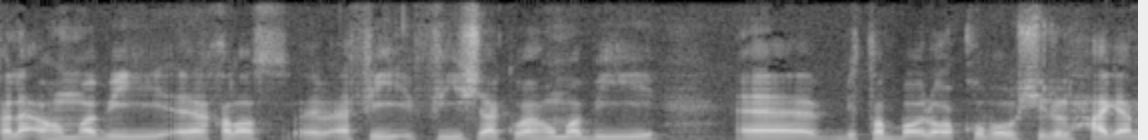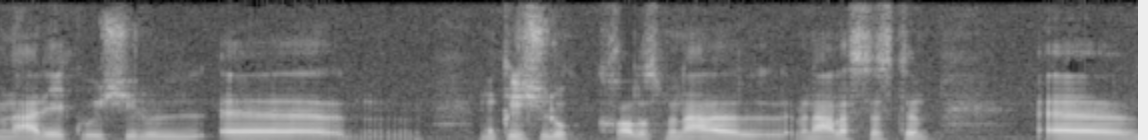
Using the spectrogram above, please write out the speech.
فلا هم بي آه، خلاص يبقى في في شكوى. هم بي آه، بيطبقوا العقوبة ويشيلوا الحاجة من عليك ويشيلوا آه، ممكن يشيلوك خالص من على من على ال system. آه،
